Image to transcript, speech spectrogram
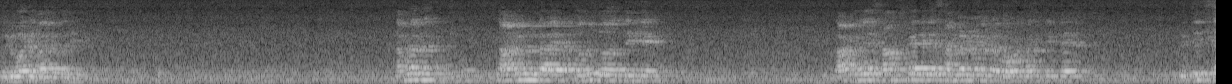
ഒരുപാട് മാറ്റം വരും നമ്മുടെ നാട്ടിലുണ്ടായ പൊതുബോധത്തിന്റെ നാട്ടിലെ സാംസ്കാരിക സംഘടനകളുടെ പ്രവർത്തനത്തിന്റെ വ്യത്യസ്ത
